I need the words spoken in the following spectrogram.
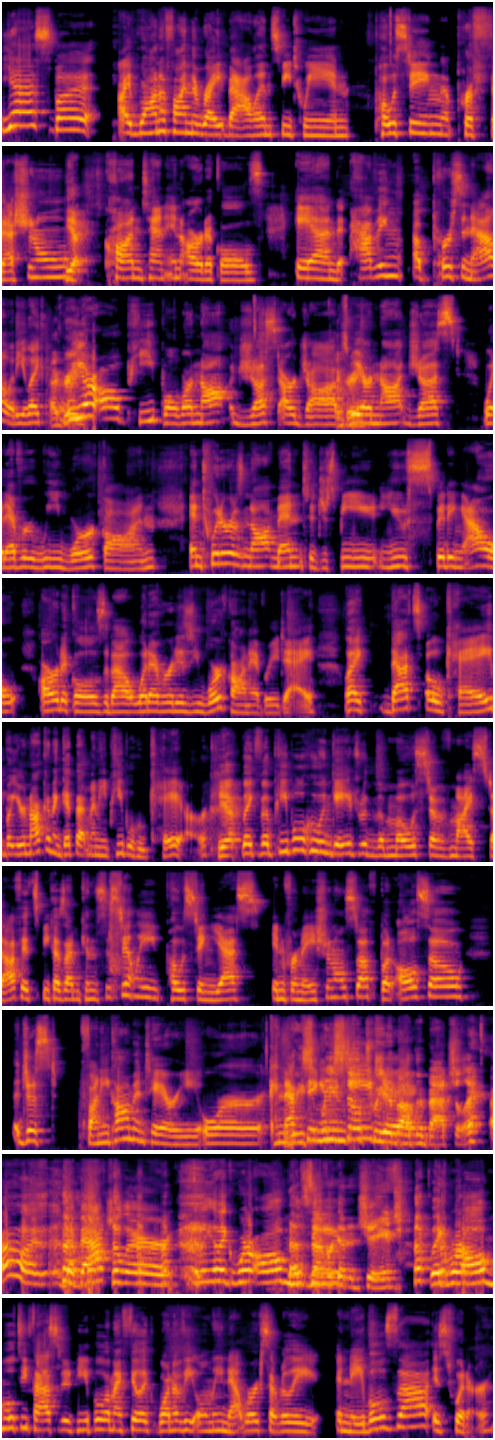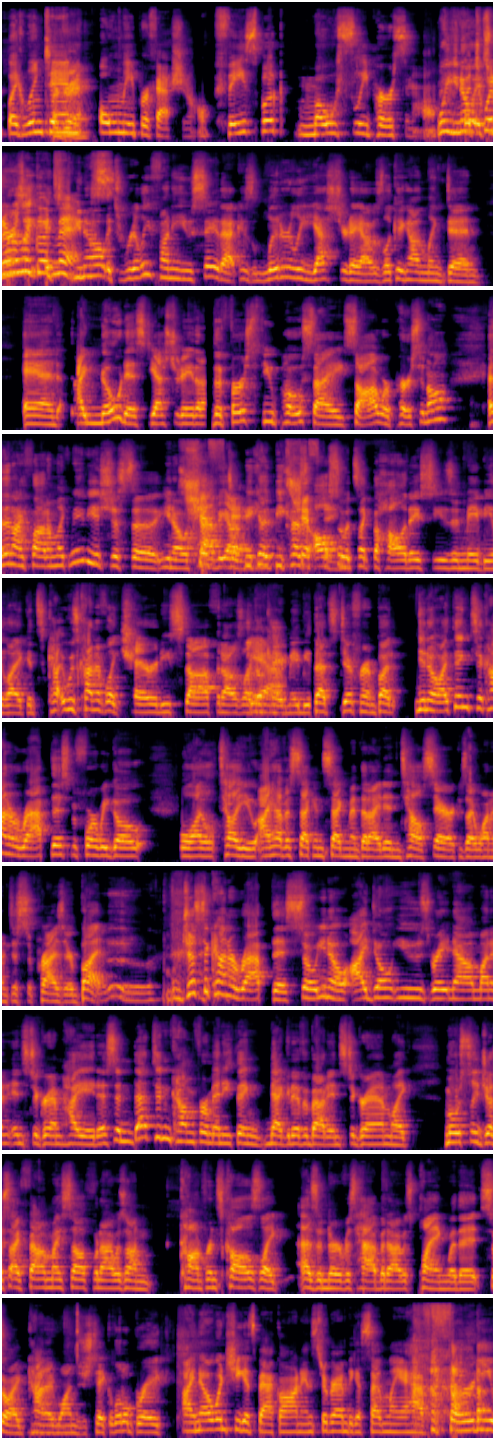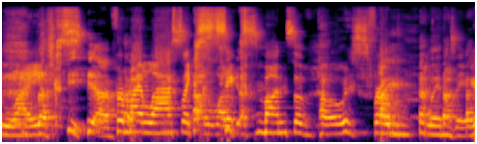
Yes, but I want to find the right balance between posting professional yep. content in articles and having a personality. Like Agreed. we are all people. We're not just our jobs. Agreed. We are not just whatever we work on. And Twitter is not meant to just be you spitting out articles about whatever it is you work on every day. Like that's okay, but you're not going to get that many people who care. Yep. Like the people who engage with the most of my stuff, it's because I'm consistently posting yes, informational stuff, but also just funny commentary or connecting. We, we still tweet about The Bachelor. Oh, uh, The Bachelor! like we're all that's multi, never going to change. like we're all multifaceted people, and I feel like one of the only networks that really enables that is Twitter. Like LinkedIn, Agreed. only professional. Facebook, mostly personal. Well, you know, Twitter really, is a good mix. You know, it's really funny you say that because literally yesterday I was looking on LinkedIn and I noticed yesterday that the first few posts I saw were personal. And then I thought, I'm like, maybe it's just a, you know, caveat because, because Shifting. also it's like the holiday season, maybe like it's, it was kind of like charity stuff. And I was like, yeah. okay, maybe that's different. But, you know, I think to kind of wrap this before we go, well, I'll tell you, I have a second segment that I didn't tell Sarah because I wanted to surprise her. But Ooh. just to kind of wrap this, so, you know, I don't use right now, I'm on an Instagram hiatus, and that didn't come from anything negative about Instagram. Like, mostly just I found myself when I was on conference calls like as a nervous habit i was playing with it. So i kind of wanted to just take a little break. I know when she gets back on instagram because suddenly i have 30 likes yeah, from my last like, like six it. months of posts from lindsay.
